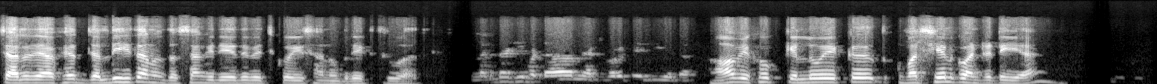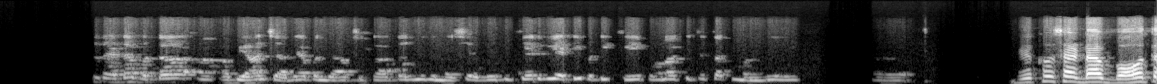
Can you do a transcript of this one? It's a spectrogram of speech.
ਚੱਲ ਰਿਹਾ ਫਿਰ ਜਲਦੀ ਹੀ ਤੁਹਾਨੂੰ ਦੱਸਾਂਗੇ ਜੇ ਇਹਦੇ ਵਿੱਚ ਕੋਈ ਸਾਨੂੰ ਬ੍ਰੇਕ ਥਰੂ ਆ ਤੇ। ਲੱਗਦਾ ਕਿ ਵੱਡਾ ਨੈਟਵਰਕ ਹੈ ਜੀ ਇਹਦਾ। ਹਾਂ ਵੇਖੋ ਕਿਲੋ ਇੱਕ ਕਮਰਸ਼ੀਅਲ ਕੁਆਂਟੀਟੀ ਹੈ ਤੇ ਐਡਾ ਵੱਡਾ ਅ, ਅਭਿਆਨ ਚੱਲ ਰਿਹਾ ਪੰਜਾਬ ਸਰਕਾਰ ਦਾ ਜਿਹਦੇ ਨਸ਼ੇ ਵਿਰੁੱਧ ਫਿਰ ਵੀ ਐਡੀ ਵੱਡੀ ਖੇਪ ਹੋਣਾ ਕਿਤੇ ਤੱਕ ਮੰਨਦੇ ਹੋ? ਅ, ਵੇਖੋ ਸਾਡਾ ਬਹੁਤ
